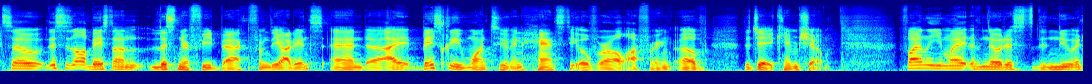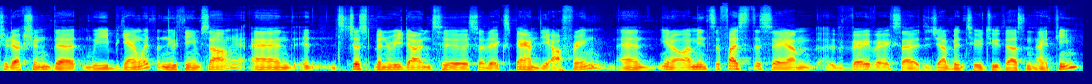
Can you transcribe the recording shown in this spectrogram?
So this is all based on listener feedback from the audience, and uh, I basically want to enhance the overall offering of the Jay Kim Show. Finally, you might have noticed the new introduction that we began with, a new theme song, and it's just been redone to sort of expand the offering. And, you know, I mean, suffice it to say, I'm very, very excited to jump into 2019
